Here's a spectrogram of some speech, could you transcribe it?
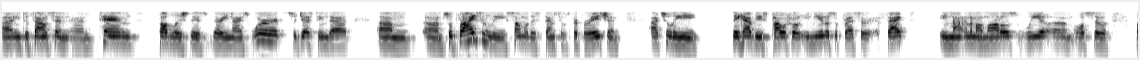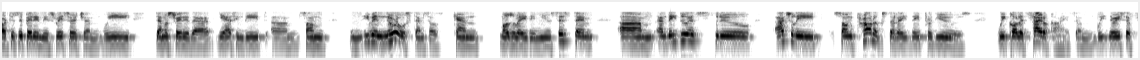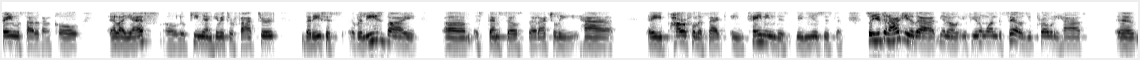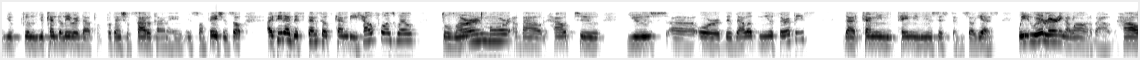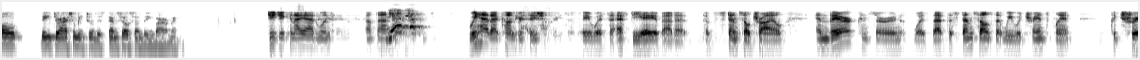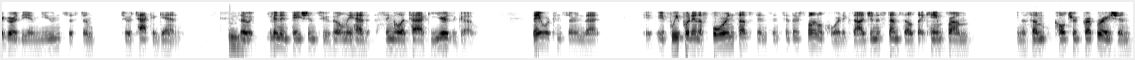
uh, in 2010 published this very nice work suggesting that um, um, surprisingly, some of the stem cells preparation actually they have this powerful immunosuppressor effect in animal models. We um, also participated in this research and we demonstrated that yes, indeed, um, some even neural stem cells can modulate the immune system, um, and they do it through actually some products that they, they produce. We call it cytokines, and we, there is a famous cytokine called LIF, or leukemia inhibitor factor, that is released by um, stem cells that actually have a powerful effect in taming this, the immune system. So you can argue that you know if you don't want the cells, you probably have uh, you can you can deliver that potential cytokine in, in some patients. So I think that the stem cells can be helpful as well to learn more about how to use uh, or develop new therapies that can maintain the immune system. So yes, we, we're learning a lot about how the interaction between the stem cells and the environment. GG, can I add one thing about that? Yeah, yeah. We had a conversation recently with the FDA about a, a stem cell trial, and their concern was that the stem cells that we would transplant could trigger the immune system to attack again. Mm. So even in patients who've only had a single attack years ago, they were concerned that if we put in a foreign substance into their spinal cord, exogenous stem cells that came from, you know, some cultured preparation,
